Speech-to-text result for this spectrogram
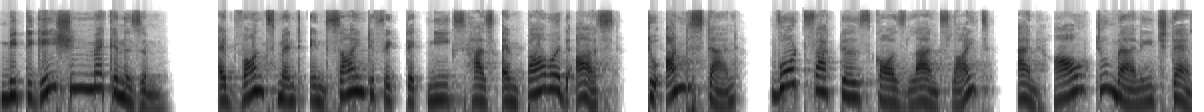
Mitigation Mechanism Advancement in scientific techniques has empowered us to understand what factors cause landslides and how to manage them.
